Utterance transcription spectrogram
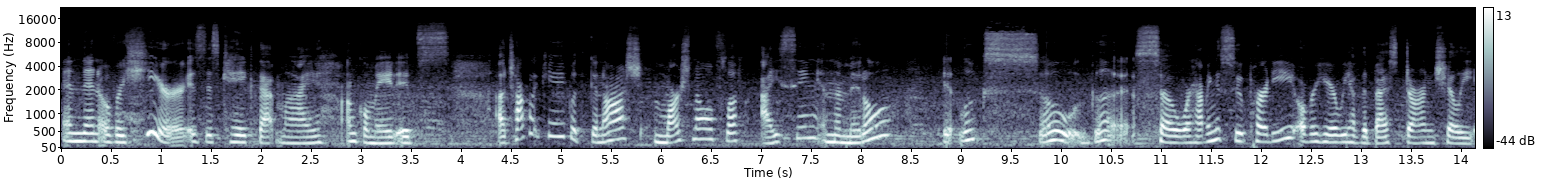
And then over here is this cake that my uncle made. It's a chocolate cake with ganache, marshmallow fluff icing in the middle. It looks so good. So we're having a soup party. Over here we have the best darn chili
